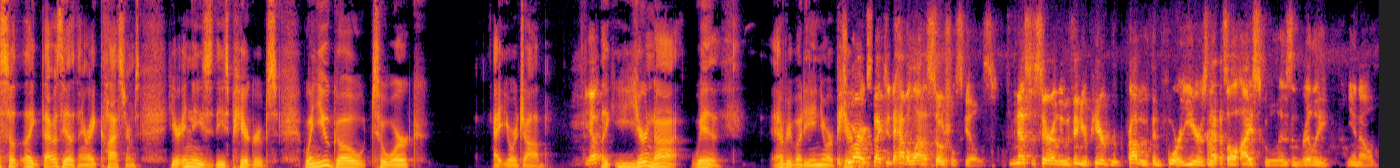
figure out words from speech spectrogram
so like that was the other thing, right? Classrooms. You're in these these peer groups. When you go to work at your job, Yep. like you're not with everybody in your But peer you are group. expected to have a lot of social skills necessarily within your peer group, probably within four years, and that's all high school is. And really, you know,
